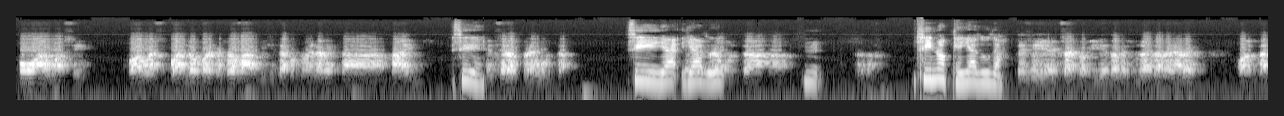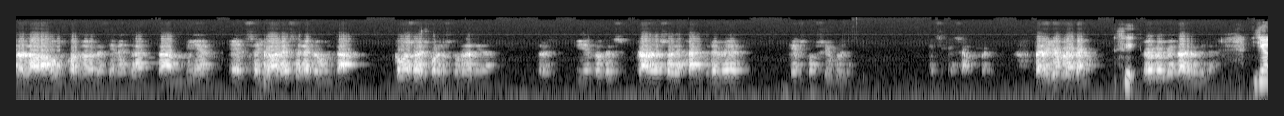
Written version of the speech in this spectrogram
o algo así. O algo así. Cuando, por ejemplo, va a visitar por primera vez a Miles, sí. él se los. Sí, ya, ya duda. Pregunta... Mm. Sí, no, que ya duda. Sí, sí, exacto. Y entonces no es la primera vez. Cuando están los lavabos, cuando recién entran, también el señor ese le pregunta, ¿cómo sabes cuál es tu realidad? ¿Sabes? Y entonces, claro, eso deja entrever que es posible que sí que sea un Pero yo creo que no. Sí. Yo creo que es la realidad. Yo,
